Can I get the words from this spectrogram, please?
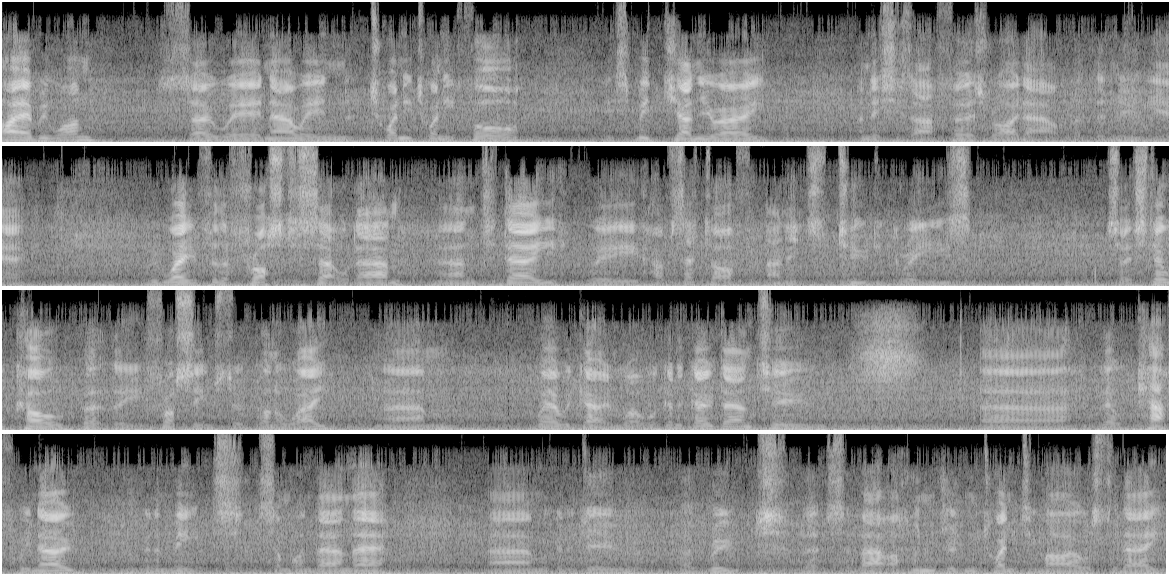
Hi everyone, so we're now in 2024, it's mid-January and this is our first ride out of the new year. We wait for the frost to settle down and today we have set off and it's 2 degrees so it's still cold but the frost seems to have gone away. Um, where are we going? Well we're going to go down to uh, a little calf we know, I'm going to meet someone down there um, we're going to do a route that's about 120 miles today.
